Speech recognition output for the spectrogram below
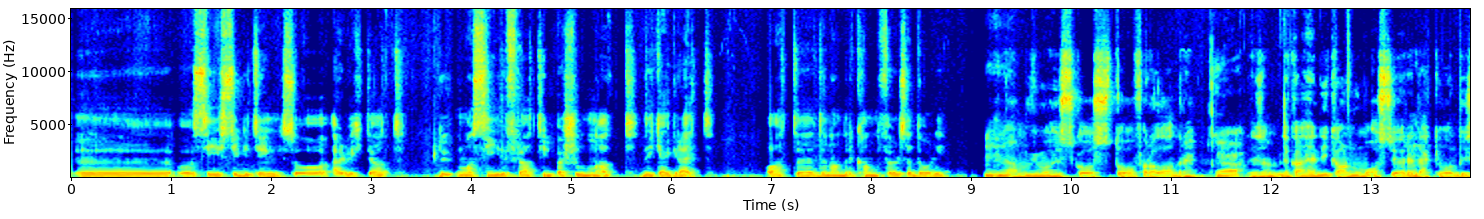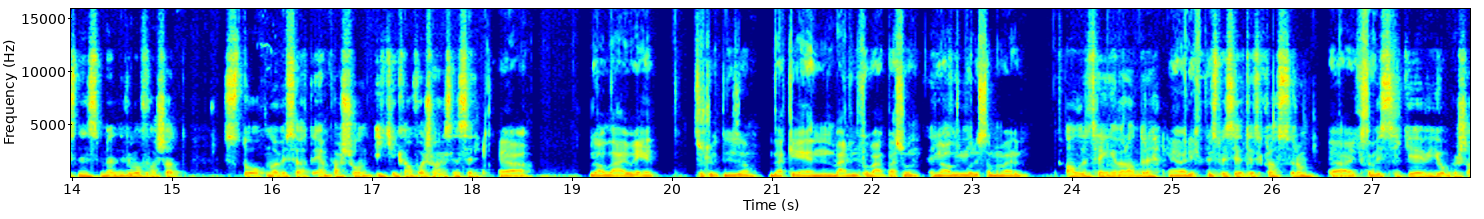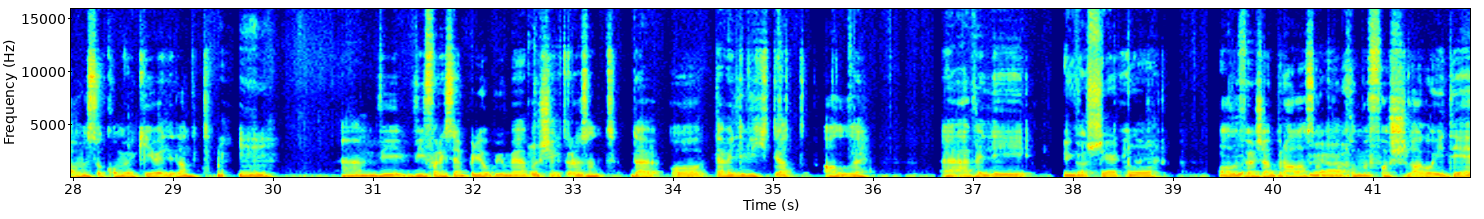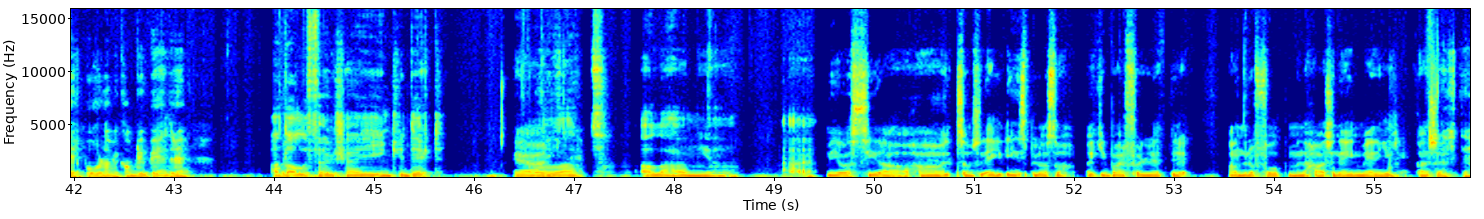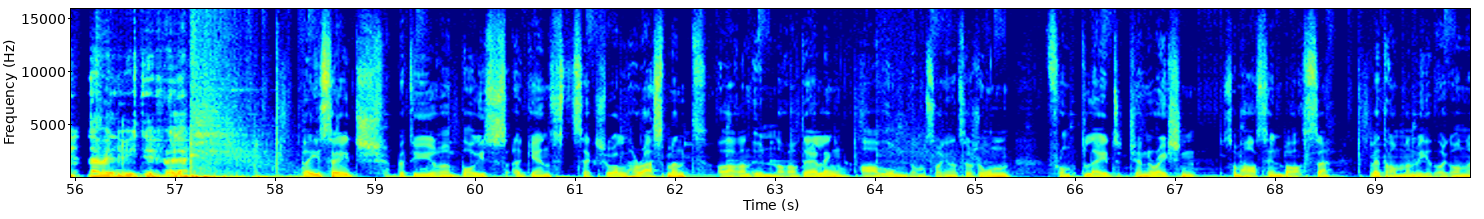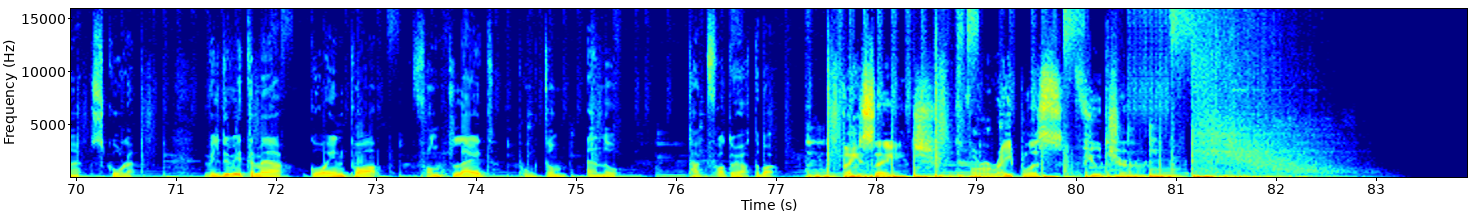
øh, og sier stygge ting, så er det viktig at du, man sier ifra til personen at det ikke er greit, og at øh, den andre kan føle seg dårlig. Ja, men Vi må huske å stå for alle andre. Ja. Liksom, det kan hende de ikke har noe med oss å gjøre, det er ikke vår business, men vi må fortsatt stå opp når vi ser at en person ikke kan forsvare seg selv. ja. Vi alle er jo ett til slutt, liksom. Det er ikke en verden for hver person. Vi alle bor i samme verden. Alle trenger hverandre, Ja, riktig. spesielt i et klasserom. Ja, ikke sant? Hvis ikke vi jobber sammen, så kommer vi ikke veldig langt. Mhm. Um, vi, vi for jobber jo med prosjekter og sånt, det er, og det er veldig viktig at alle eh, er veldig Engasjert og Alle føler seg bra, da, så Ja. vi kan komme forslag og ideer på hvordan vi kan bli bedre. At alle føler seg inkludert, ja, og at alle har mye å mye å si, da. Og ha liksom, sitt eget innspill også. Og ikke bare følge etter andre folk, men har sine egne meninger, kanskje. Viktig. Det er veldig viktig, føler jeg. Baysage betyr Boys Against Sexual Harassment og er en underavdeling av ungdomsorganisasjonen Frontal Aid Generation, som har sin base ved Drammen videregående skole. Vil du vite mer, gå inn på frontalaid.no. Takk for at du hørte på. Base Age for a rapeless future.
